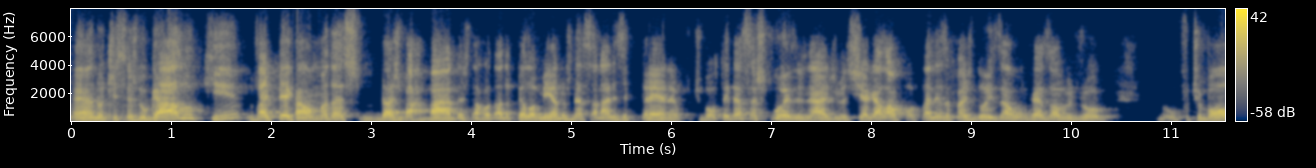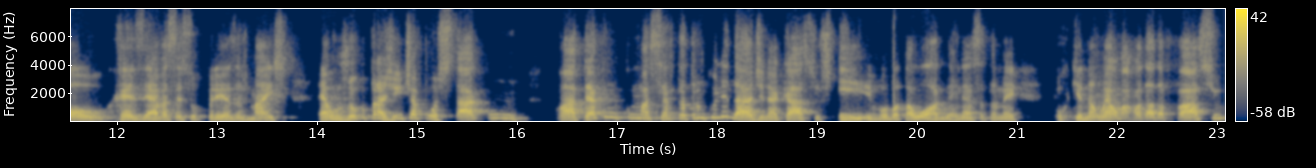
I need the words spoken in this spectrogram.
É, notícias do Galo, que vai pegar uma das, das barbadas da rodada, pelo menos nessa análise pré, né? O futebol tem dessas coisas, né? Às vezes chega lá, o Fortaleza faz 2 a 1 um, resolve o jogo. O futebol reserva essas surpresas, mas é um jogo para a gente apostar com até com, com, uma certa tranquilidade, né, Cassius? E, e vou botar o Orgler nessa também, porque não é uma rodada fácil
